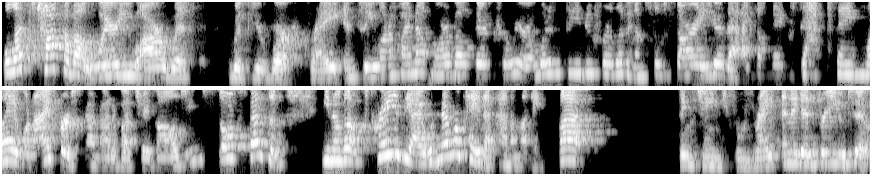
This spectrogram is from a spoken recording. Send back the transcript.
Well, let's talk about where you are with with your work, right? And so you want to find out more about their career. And what is it that you do for a living? I'm so sorry to hear that. I felt the exact same way when I first found out about Shakeology. It was so expensive. You know, that's crazy. I would never pay that kind of money. But things changed for me, right? And they did for you too.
